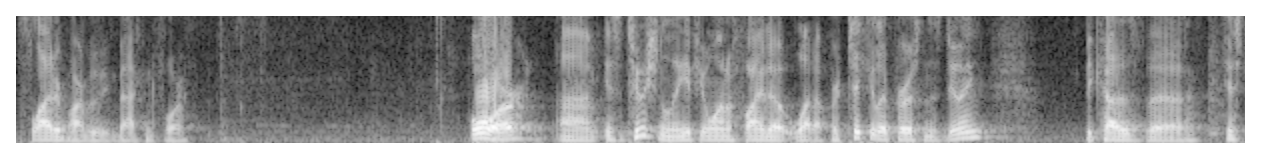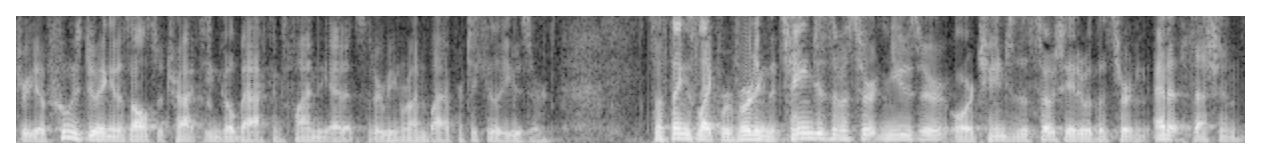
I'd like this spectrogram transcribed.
slider bar moving back and forth. Or um, institutionally, if you want to find out what a particular person is doing, because the history of who's doing it is also tracked, you can go back and find the edits that are being run by a particular user. So things like reverting the changes of a certain user or changes associated with a certain edit session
